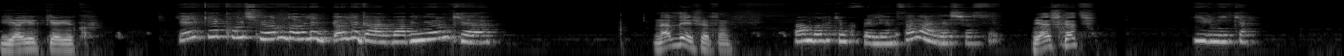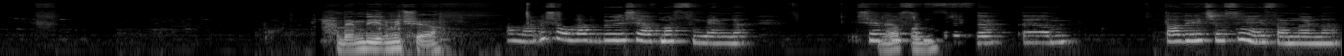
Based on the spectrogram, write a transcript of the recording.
Yayık yayık. Gerek gerek konuşmuyorum da öyle öyle galiba. Bilmiyorum ki. Nerede yaşıyorsun? Ben Balıkesirliyim. Sen nerede yaşıyorsun? Yaş kaç? 22. Benim de 23 ya. Allah'ım inşallah böyle şey yapmazsın benim de. Şey Ne yapıyorsun sürekli. eee, dalga geçiyorsun ya insanlarla.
